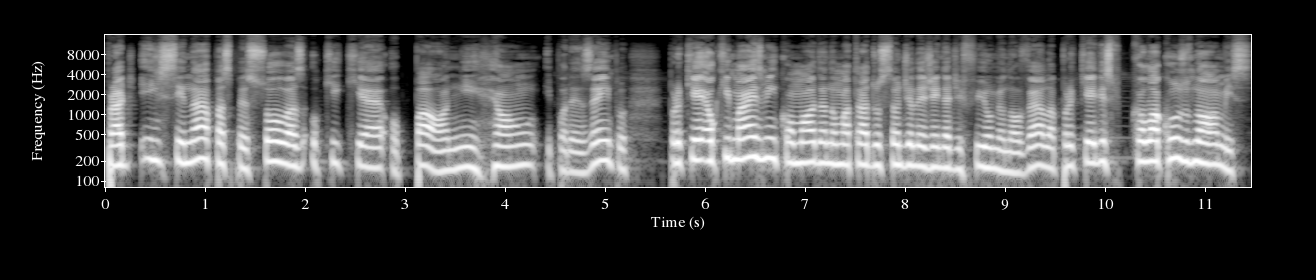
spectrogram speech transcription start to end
para ensinar para as pessoas o que, que é o Pao Nihon, e por exemplo, porque é o que mais me incomoda numa tradução de legenda de filme ou novela, porque eles colocam os nomes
